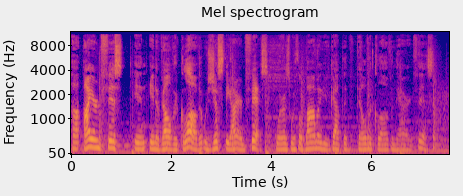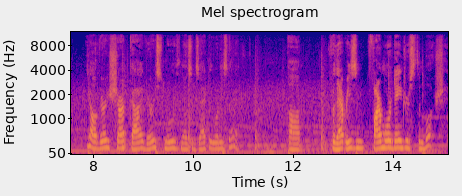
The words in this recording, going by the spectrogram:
uh, iron fist in, in a velvet glove. It was just the iron fist. Whereas with Obama, you've got the velvet glove and the iron fist. You know, a very sharp guy, very smooth, knows exactly what he's doing. Um, for that reason, far more dangerous than Bush.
